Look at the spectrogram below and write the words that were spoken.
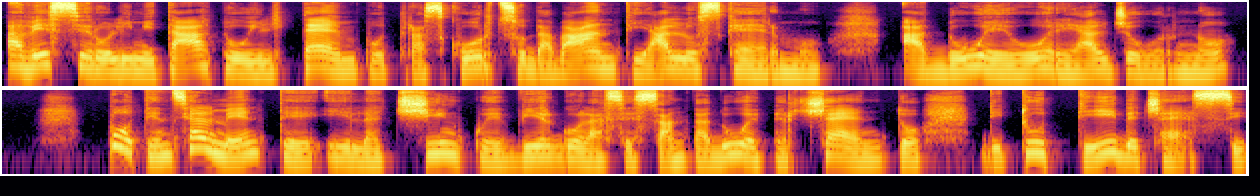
avessero limitato il tempo trascorso davanti allo schermo a due ore al giorno, potenzialmente il 5,62% di tutti i decessi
